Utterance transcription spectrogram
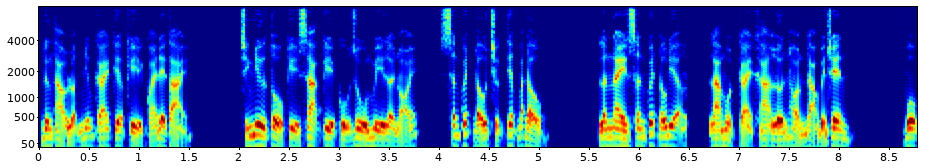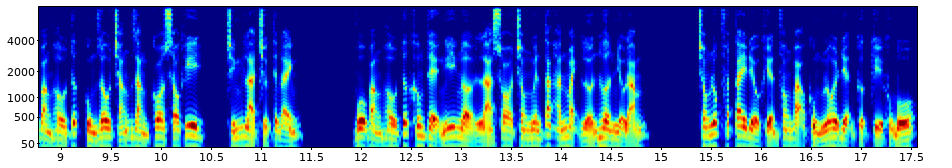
Đừng thảo luận những cái kia kỳ quái đề tài chính như tổ kỳ xạ kỳ cụ dù mi lời nói, sân quyết đấu trực tiếp bắt đầu. Lần này sân quyết đấu địa là một cái khá lớn hòn đảo bên trên. Vô bằng hầu tức cùng dâu trắng rằng co sau khi, chính là trực tiếp đánh. Vô bằng hầu tức không thể nghi ngờ là so trong nguyên tắc hắn mạnh lớn hơn nhiều lắm. Trong lúc phất tay điều khiển phong bạo cùng lôi điện cực kỳ khủng bố,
